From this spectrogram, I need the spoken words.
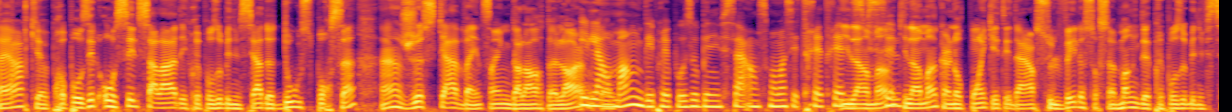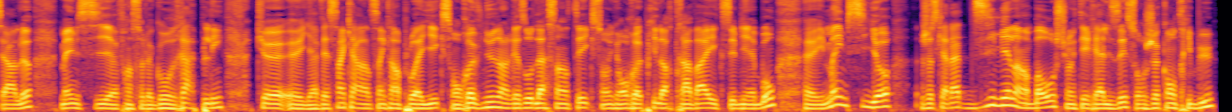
d'ailleurs qui a proposé de hausser le salaire des préposés aux bénéficiaires de 12% hein, jusqu'à 25 de l'heure. Il en Donc, manque des préposés aux bénéficiaires. En ce moment, c'est très, très il en difficile. manque. Il en manque un autre point qui a été d'ailleurs soulevé sur ce manque de préposés bénéficiaires-là, même si euh, François Legault rappelait qu'il y avait 145 employés qui sont revenus dans le réseau de la santé, qui ont repris leur travail et que c'est bien beau. Euh, et même s'il y a jusqu'à là 10 000 embauches qui ont été réalisées sur Je contribue,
